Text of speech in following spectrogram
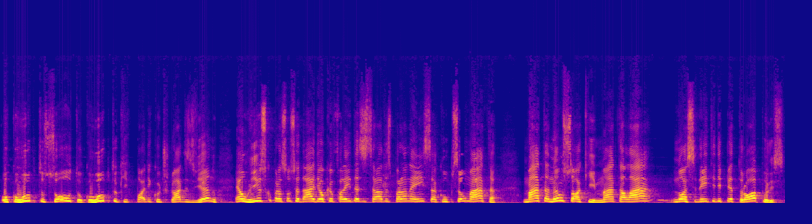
O corrupto solto, o corrupto que pode continuar desviando, é um risco para a sociedade. É o que eu falei das estradas paranaenses, a corrupção mata. Mata não só aqui, mata lá no acidente de Petrópolis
